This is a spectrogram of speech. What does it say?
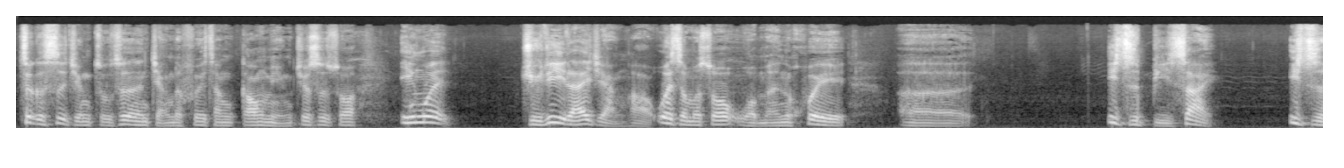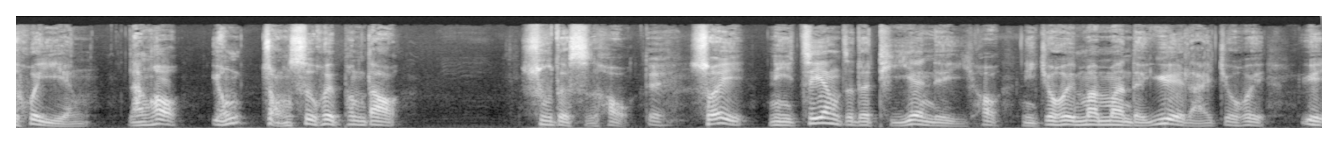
这个事情，主持人讲的非常高明，就是说，因为举例来讲哈，为什么说我们会呃一直比赛，一直会赢，然后永总是会碰到输的时候，对，所以你这样子的体验了以后，你就会慢慢的越来就会越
